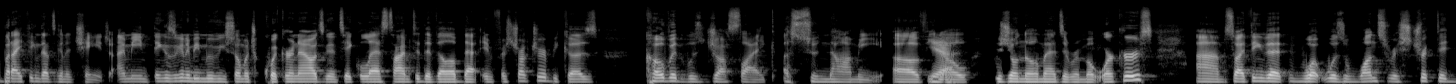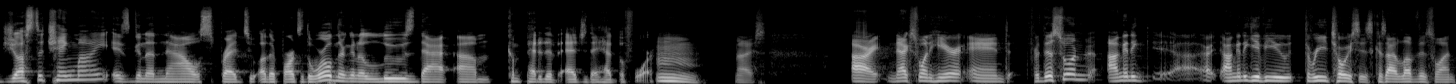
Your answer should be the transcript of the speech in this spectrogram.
But I think that's going to change. I mean, things are going to be moving so much quicker now. It's going to take less time to develop that infrastructure because COVID was just like a tsunami of you Yeah. know digital nomads and remote workers. Um, so I think that what was once restricted just to Chiang Mai is going to now spread to other parts of the world, and they're going to lose that um, competitive edge they had before. Mm, nice. All right, next one here, and for this one, I'm gonna uh, I'm gonna give you three choices because I love this one.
